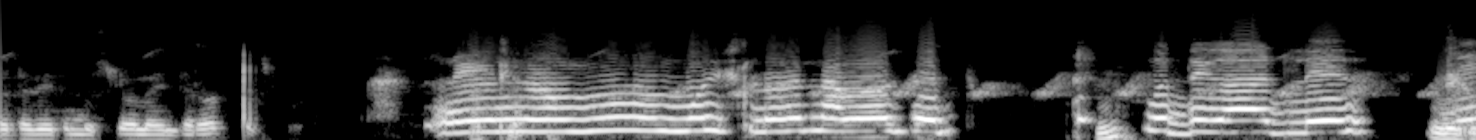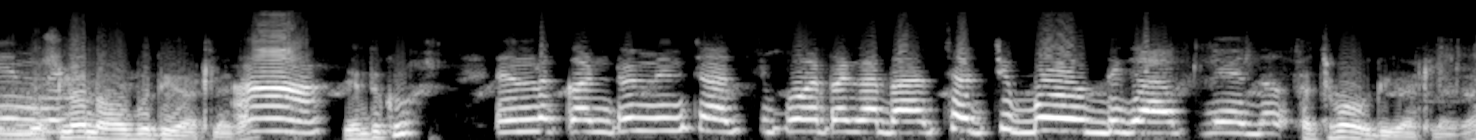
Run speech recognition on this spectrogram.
పెద్దగా అయితే ముసలి అయిన తర్వాత చచ్చిపోతాం. బుద్ధి కావట్లేదు. నీకు ముసలో నవ్వబుద్ధి కావట్లేదా? ఆ, ఎందుకు? ఎందుకంటే నేను చచ్చిపోతా కదా చచ్చిపోవద్ది కావట్లేదు. చచ్చిపోబుద్ధి కావట్లేదా?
